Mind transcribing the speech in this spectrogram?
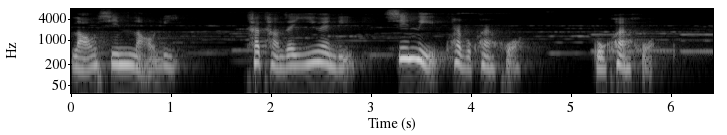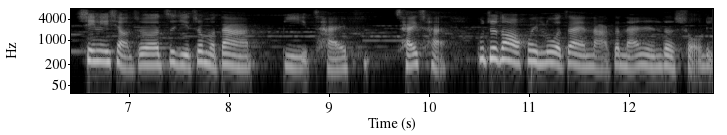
劳心劳力。他躺在医院里，心里快不快活？不快活，心里想着自己这么大笔财富财产。不知道会落在哪个男人的手里，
